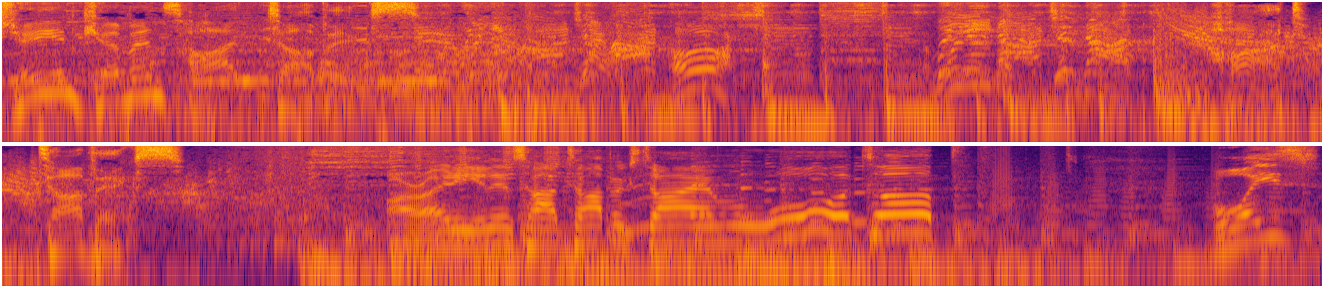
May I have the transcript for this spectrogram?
Jay and Kevin's Hot Topics. Hot Topics. Alrighty, it is Hot Topics time. What's up? Boys,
